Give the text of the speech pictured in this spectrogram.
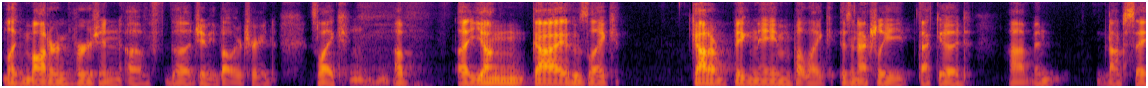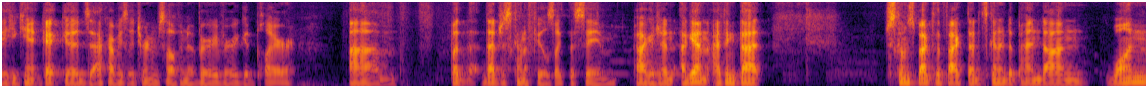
like modern version of the Jimmy Butler trade. It's like mm-hmm. a a young guy who's like got a big name, but like isn't actually that good. Um, and not to say he can't get good. Zach obviously turned himself into a very, very good player. Um, but th- that just kind of feels like the same package. And again, I think that just comes back to the fact that it's going to depend on one,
